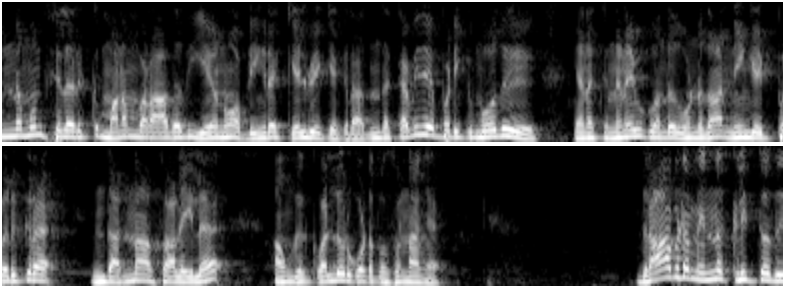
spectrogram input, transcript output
இன்னமும் சிலருக்கு மனம் வராதது ஏனோ அப்படிங்கிற கேள்வியை கேட்குறார். இந்த கவிதையை படிக்கும்போது எனக்கு நினைவுக்கு வந்தது ஒன்று தான் நீங்கள் இப்போ இருக்கிற இந்த அண்ணா சாலையில் அவங்க வல்லூர் கோட்டத்தை சொன்னாங்க. திராவிடம் என்ன கிழித்தது?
